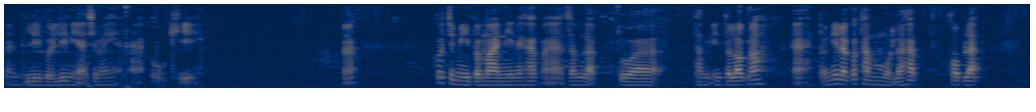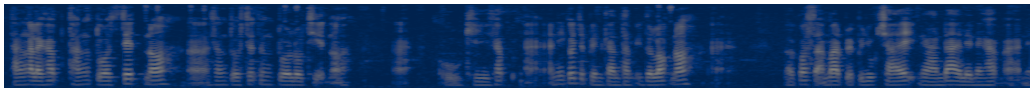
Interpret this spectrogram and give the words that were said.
มันเป็น reverse linear ใช่ไหมอ่าโอเคอะก็จะมีประมาณนี้นะครับอ่าสำหรับตัวทำ interlock เนาะอ่าตอนนี้เราก็ทำหมดแล้วครับ ครบแล้วทั้งอะไรครับ ทั้งตัวเซตเนาะอ่าทั้งตัวเซตทั้งตัว rotate เนาะอ่าโอเคครับอ่าอันนี้ก็จะเป็นการทำ interlock เนาะอ่าเราก็สามารถไปประยุกต์ใช้งานได้เลยนะครับอ่าใน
